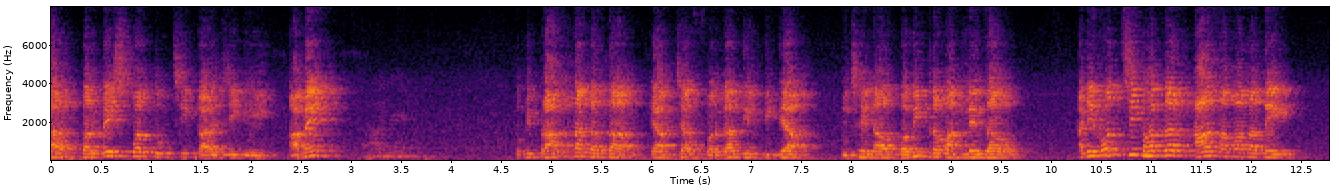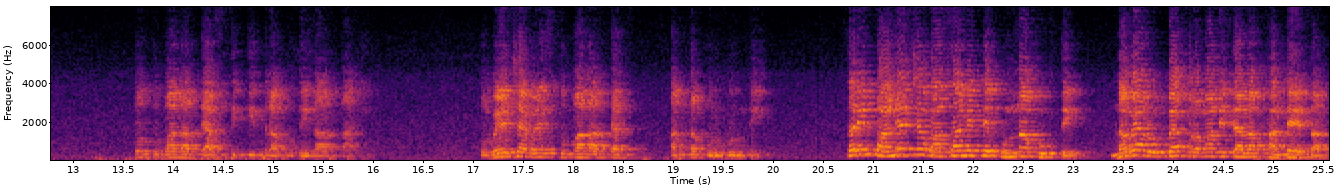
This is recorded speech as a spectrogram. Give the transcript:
कारण परमेश्वर तुमची काळजी घेईल. आमेन? तुम्ही प्रार्थना करता की आमच्या स्वर्गातील पित्या तुझे नाव पवित्र मानले जाओ आणि रोजची भाकर आज आम्हाला दे. तो तुम्हाला त्या स्थितीत राहू देणार नाही. तो वेळच्या वेळेस तुम्हाला त्यात अन्न पुरवून देईल तरी पाण्याच्या वासाने ते पुन्हा फुटते नव्या रोप्याप्रमाणे त्याला फांद्या येतात.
